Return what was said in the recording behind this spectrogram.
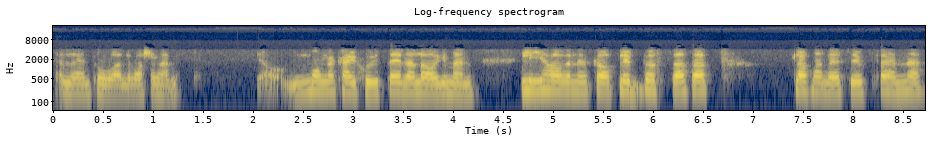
eller en tå eller vad som helst. Ja, många kan ju skjuta i det laget, men Li har väl en skaplig bössa så att klart man ser upp för henne.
